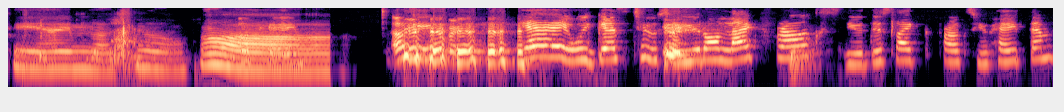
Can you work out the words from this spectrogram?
see, I'm not. No. Okay. Okay. for- Yay, we guess two. So you don't like frogs, you dislike frogs, you hate them,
